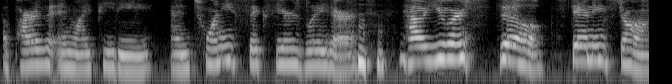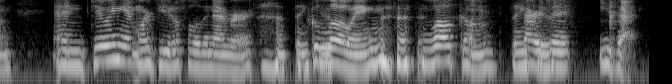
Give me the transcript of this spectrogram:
a part of the NYPD, and 26 years later, how you are still standing strong and doing it more beautiful than ever. thank Glowing. you. Glowing. Welcome, thank Sergeant you. Yvette.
